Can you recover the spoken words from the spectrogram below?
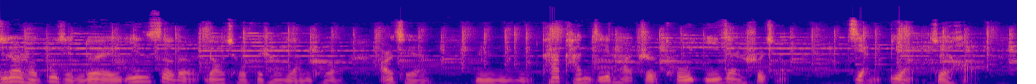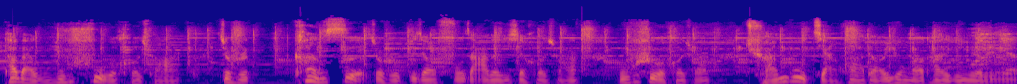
吉他手不仅对音色的要求非常严苛，而且，嗯，他弹吉他只图一件事情，简便最好。他把无数个和弦，就是看似就是比较复杂的一些和弦，无数个和弦全部简化掉，用到他的音乐里面，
